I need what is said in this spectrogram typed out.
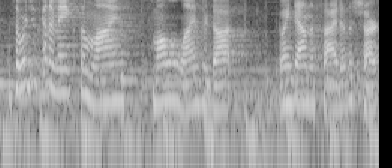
And so we're just gonna make some lines, small little lines or dots, going down the side of the shark.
